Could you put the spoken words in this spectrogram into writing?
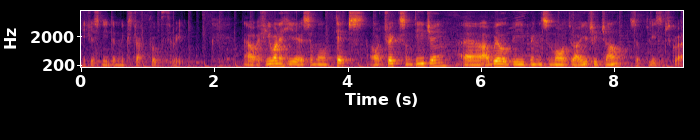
you just need the Mixtrack Pro 3. Now, if you want to hear some more tips or tricks on DJing, uh, I will be bringing some more to our YouTube channel, so please subscribe.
